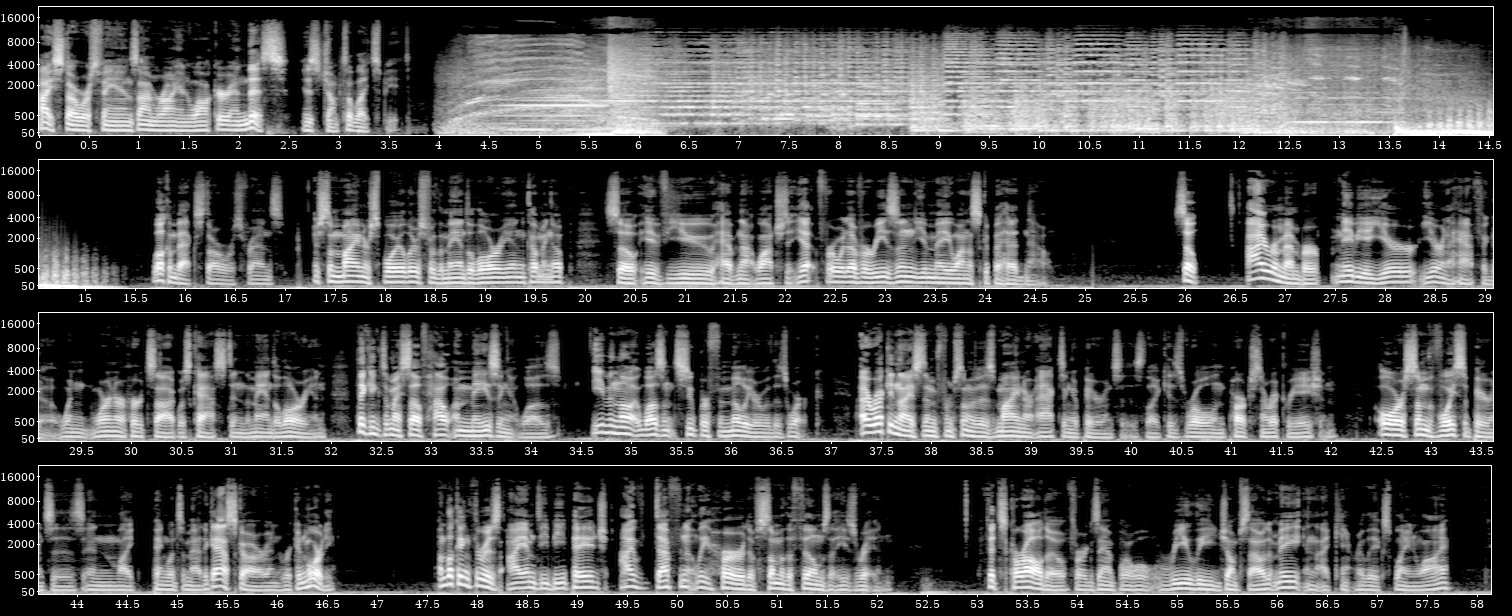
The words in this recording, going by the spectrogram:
Hi, Star Wars fans. I'm Ryan Walker, and this is Jump to Lightspeed. Welcome back, Star Wars friends. There's some minor spoilers for The Mandalorian coming up, so if you have not watched it yet for whatever reason, you may want to skip ahead now. So, I remember maybe a year, year and a half ago when Werner Herzog was cast in The Mandalorian, thinking to myself how amazing it was, even though I wasn't super familiar with his work. I recognized him from some of his minor acting appearances, like his role in Parks and Recreation or some voice appearances in like Penguins of Madagascar and Rick and Morty. And looking through his IMDb page, I've definitely heard of some of the films that he's written. Fitzcarraldo, for example, really jumps out at me, and I can't really explain why.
